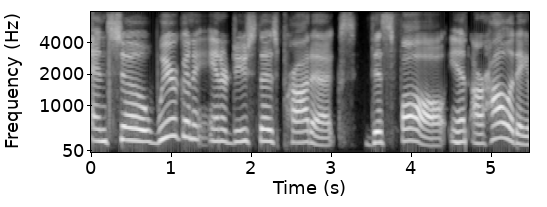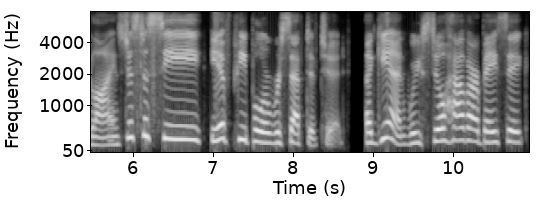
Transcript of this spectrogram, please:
And so we're going to introduce those products this fall in our holiday lines just to see if people are receptive to it. Again, we still have our basic,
